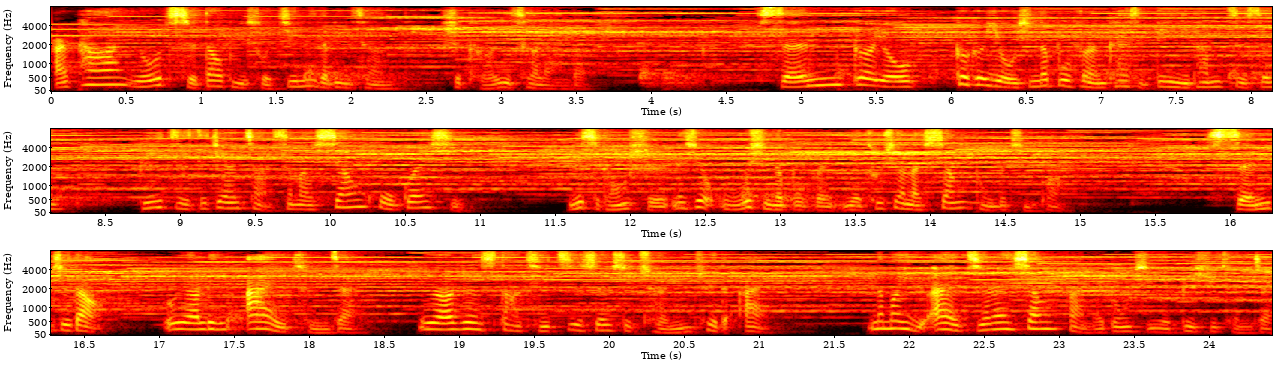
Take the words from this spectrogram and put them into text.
而它由此到彼所经历的历程是可以测量的。神各有各个有形的部分开始定义他们自身，彼此之间产生了相互关系。与此同时，那些无形的部分也出现了相同的情况。神知道，若要令爱存在，又要认识到其自身是纯粹的爱。那么与爱截然相反的东西也必须存在，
